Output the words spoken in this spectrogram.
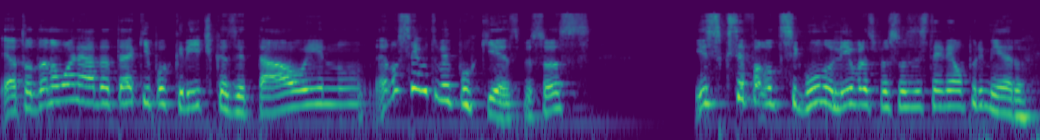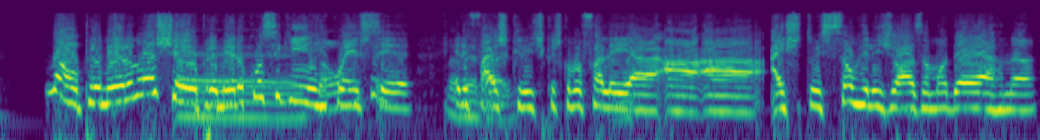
eu tô dando uma olhada até aqui por críticas e tal, e não, eu não sei muito bem porquê. As pessoas. Isso que você falou do segundo livro, as pessoas estendem ao primeiro. Não, o primeiro eu não achei. O primeiro eu consegui então, reconhecer. Ele faz verdade. críticas, como eu falei, a, a, a, a instituição religiosa moderna,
